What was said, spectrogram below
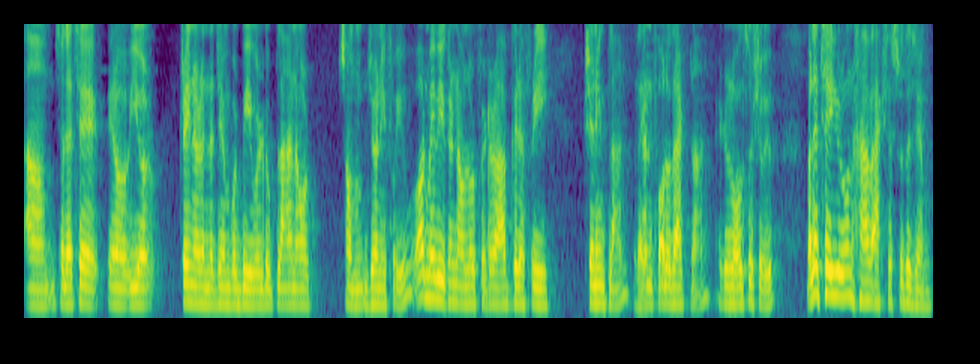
Um, so let's say you know your trainer in the gym would be able to plan out some journey for you or maybe you can download Fittr app get a free training plan and follow that plan. It will also show you. But let's say you don't have access to the gym.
